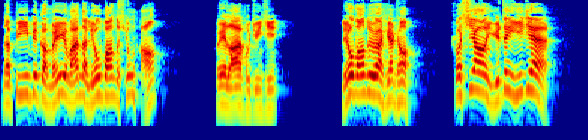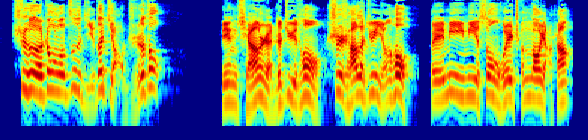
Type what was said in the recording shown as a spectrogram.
那逼逼个没完的刘邦的胸膛。为了安抚军心，刘邦对外宣称说项羽这一箭射中了自己的脚趾头，并强忍着剧痛视察了军营后，被秘密送回城高养伤。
